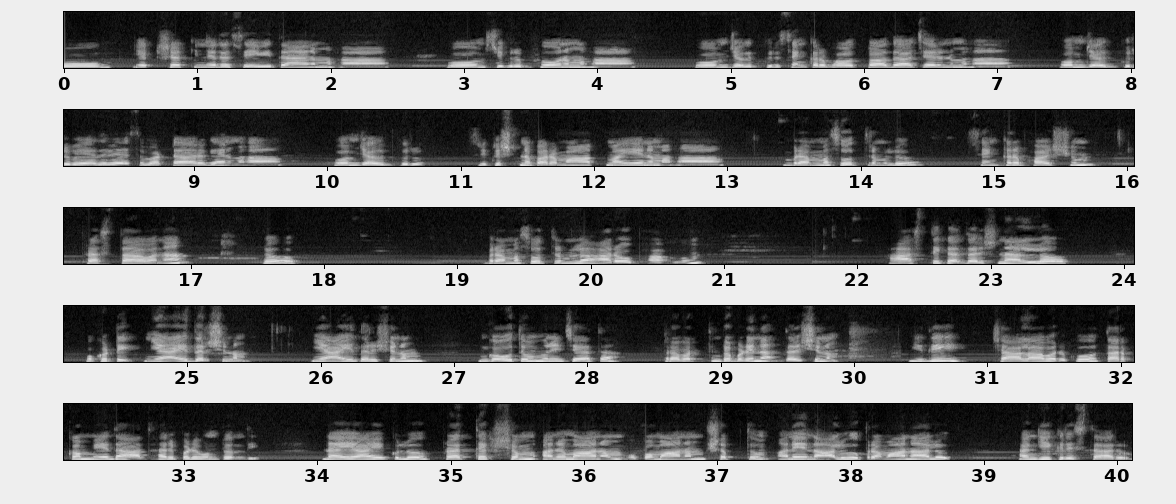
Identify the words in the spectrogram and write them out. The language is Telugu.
ఓం యక్ష కిన్నెర సేవితాయ నమ. ఓం శ్రీ గురుభ్యో నమ. ఓం జగద్గురు శంకర భగవత్పాదాచార్య నమ. ఓం జగద్గురు వేదవ్యాస భట్టారగ నమ. ఓం జగద్గురు శ్రీకృష్ణ పరమాత్మయే నమ. బ్రహ్మసూత్రములు శంకర భాష్యం ప్రస్తావనలో బ్రహ్మసూత్రంలో ఆరో భాగం ఆస్తిక దర్శనాల్లో ఒకటి న్యాయ దర్శనం న్యాయ దర్శనం గౌతమ ముని చేత ప్రవర్తింపబడిన దర్శనం. ఇది చాలా వరకు తర్కం మీద ఆధారపడి ఉంటుంది. నైయాయికులు ప్రత్యక్షం అనుమానం ఉపమానం శబ్దం అనే నాలుగు ప్రమాణాలు అంగీకరిస్తారు.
